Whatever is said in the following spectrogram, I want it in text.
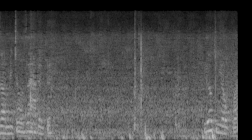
giờ mới cho ra được đây. Nước nhiều quá.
